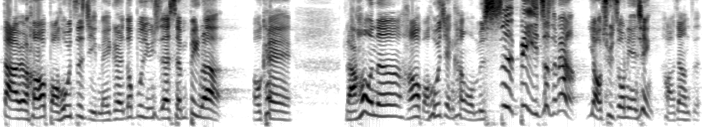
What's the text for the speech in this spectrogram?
大人好好保护自己，每个人都不允许再生病了，OK？然后呢，好好保护健康，我们势必就怎么样，要去周年庆，好，这样子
